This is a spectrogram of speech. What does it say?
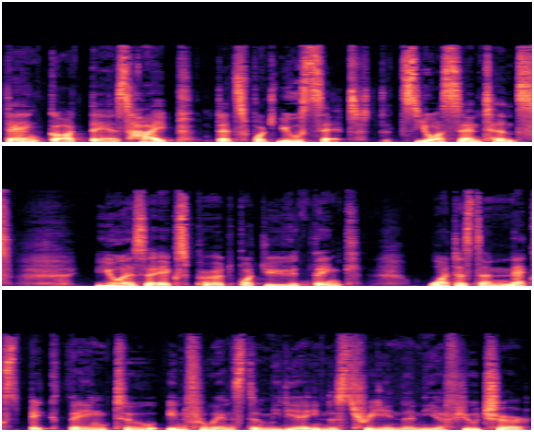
Thank God there's hype. That's what you said. That's your sentence. You, as an expert, what do you think? What is the next big thing to influence the media industry in the near future?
